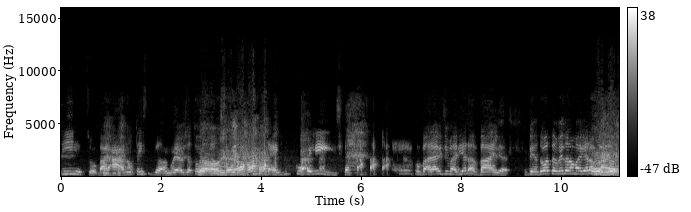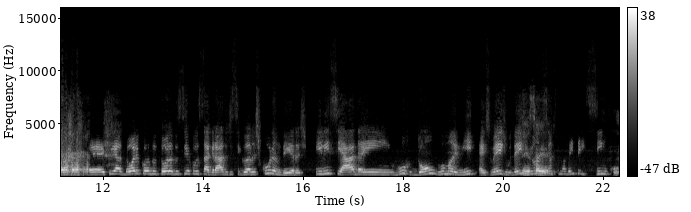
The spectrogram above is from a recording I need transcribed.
Isso. Bar... Ah, não tem cigano. Eu já estou botando cigano. Não tem. Desculpa, Elis. o baralho de Maria Navalha. Perdoa também, Dona Maria Navalha. É, criadora e condutora do Círculo Sagrado de Ciganas Curandeiras, iniciada em Vurdon, Rumani, é isso mesmo? Desde isso 1995.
